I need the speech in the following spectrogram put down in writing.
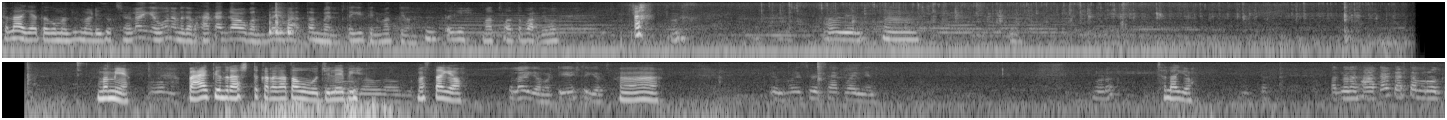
ಚಲೋ ಆಗ್ಯಾವ ತಗೋ ಮೊದಲು ಮಾಡಿದ್ದು? ಚಲೋ ಆಗ್ಯಾವು ನನಗೆ ಅದು ಹಾಕಕ್ಕೆ ಅವಾಗ ಬಂದ ಇವ ತಂಬಲ್ಲಿ ತೆಗಿತೀನಿ ಮತ್ತೆ ಇವನು ತೆಗಿ. ಮತ್ತೆ ಹೊತ್ತು ಬರ್ತೀವಿ ಹೌದೇನು? ಹ್ಞೂ ಮಮ್ಮಿ ಬಾಯಾಗ ತಿಂದ್ರೆ ಅಷ್ಟು ಕರಗತಾವು ಜಿಲೇಬಿ? ಹೌದೌದು ಮಸ್ತ್ ಆಗ್ಯಾವ ಚಲೋ ಆಗ್ಯಾವ ಟೇಸ್ಟ್ ಆಗ್ಯಾವ ಹಾಂ. ಇವ್ನು ಹೊಳಿಸಿ ಹೊಳಿಸಿ ನೋಡು. ಚಲೋ ಆಗ್ಯಾವ ಅದು ನನಗೆ ಹಾಕಾಕ ಕಷ್ಟ ಬರುವಂತ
